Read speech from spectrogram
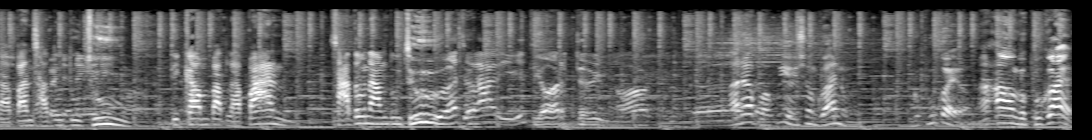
817 348 167 aja lali di order iki. Ada apa? Aku ya iso nggo anu. Nggo buka ya. Heeh, gue buka ya.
